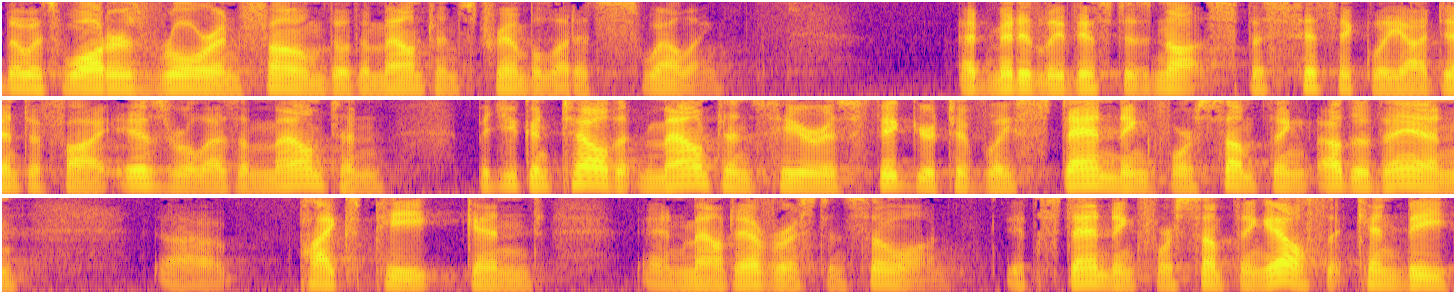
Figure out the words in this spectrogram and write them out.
though its waters roar and foam, though the mountains tremble at its swelling. Admittedly, this does not specifically identify Israel as a mountain but you can tell that mountains here is figuratively standing for something other than uh, Pikes Peak and and Mount Everest and so on. It's standing for something else that can be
